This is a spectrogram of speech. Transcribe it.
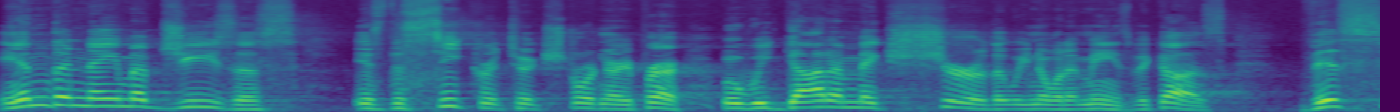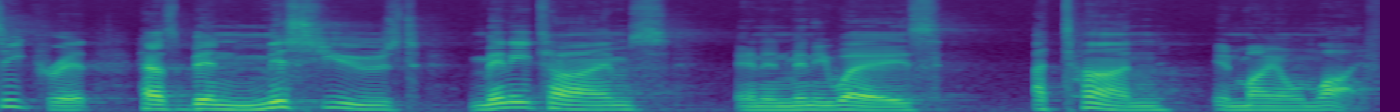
In the name of Jesus is the secret to extraordinary prayer. But we got to make sure that we know what it means because this secret has been misused many times and in many ways, a ton in my own life.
